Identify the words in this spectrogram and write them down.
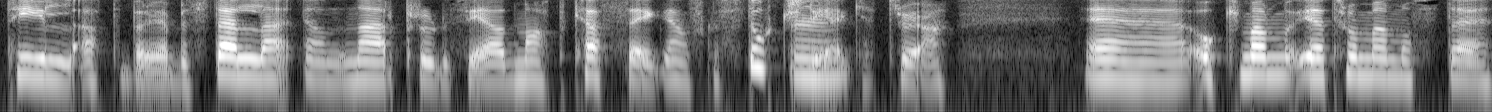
till att börja beställa en närproducerad matkasse är ett ganska stort Mm. steg, tror jag. Eh, och man, jag tror man måste...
